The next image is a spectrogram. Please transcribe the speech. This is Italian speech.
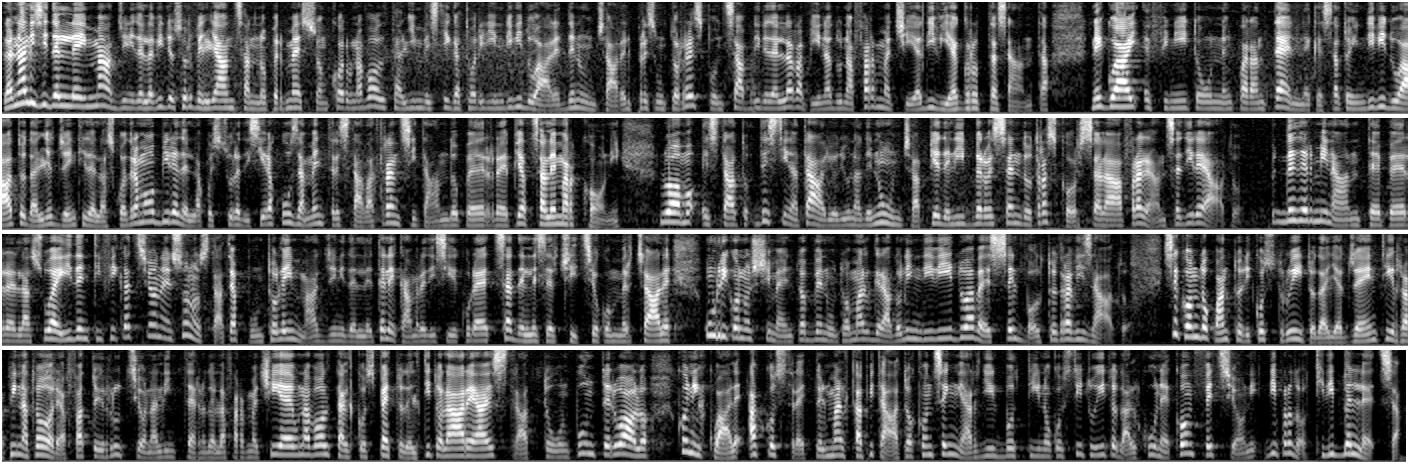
L'analisi delle immagini della videosorveglianza hanno permesso ancora una volta agli investigatori di individuare e denunciare il presunto responsabile della rapina ad una farmacia di via Grottasanta. Nei guai è finito un quarantenne che è stato individuato dagli agenti della squadra mobile della questura di Siracusa mentre stava transitando per Piazzale Marconi. L'uomo è stato destinatario di una denuncia a piede libero essendo trascorsa la fragranza di reato. Determinante per la sua identificazione sono state appunto le immagini delle telecamere di sicurezza dell'esercizio commerciale, un riconoscimento avvenuto malgrado l'individuo avesse il volto travisato. Secondo quanto ricostruito dagli agenti, il rapinatore ha fatto irruzione all'interno della farmacia e una volta al cospetto del titolare ha estratto un punteruolo con il quale ha costretto il malcapitato a consegnargli il bottino costituito da alcune confezioni di prodotti di bellezza.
